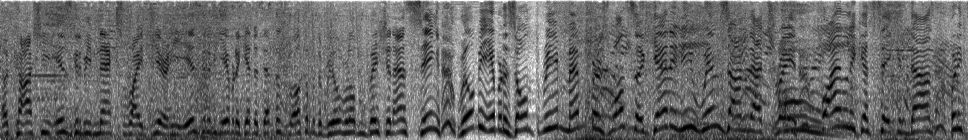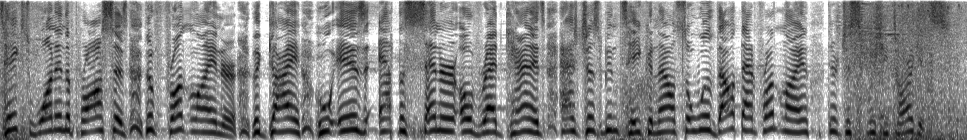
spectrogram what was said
Akashi is going to be next right here. He is going to be able to get the Detonating Welcome with the real world mission, and Sing will be able to zone three members once again, and he wins out of that trade. Finally gets taken down, but he takes one in the process. The frontliner, the guy who is at the center of Red Canids, has just been taken out. So without that front line, they're just squishy targets.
